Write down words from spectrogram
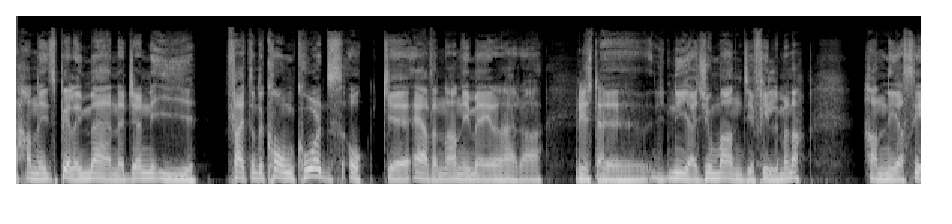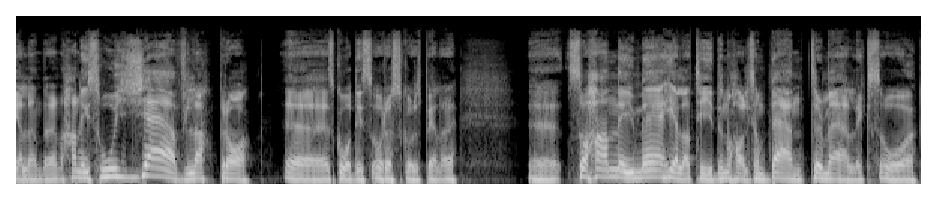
han spelar ju managern i Flight of the Concords och eh, även han är med i den här nya Jumanji-filmerna. Han nya zeeländaren. Han är så jävla bra eh, skådis och röstskådespelare. Så han är ju med hela tiden och har liksom banter med Alex. och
